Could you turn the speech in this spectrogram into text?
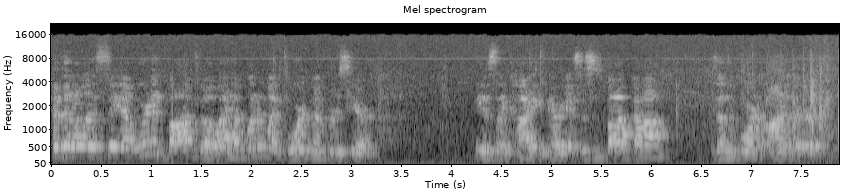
And then I want to say, uh, where did Bob go? I have one of my board members here. He is like, hi, there he is. This is Bob Goff. He's on the board of Honor the Earth.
